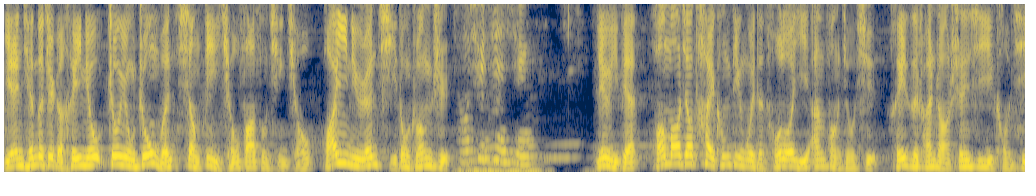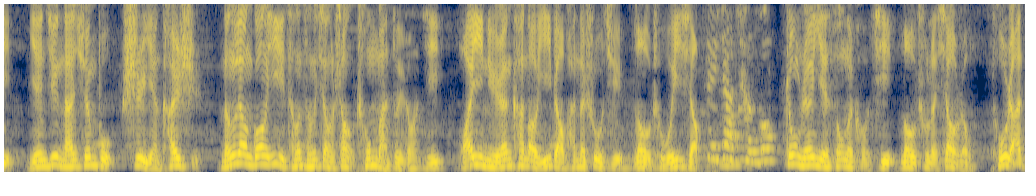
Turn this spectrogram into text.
眼前的这个黑妞正用中文向地球发送请求，怀疑女人启动装置。程序进行。另一边，黄毛将太空定位的陀螺仪安放就绪。黑子船长深吸一口气，眼镜男宣布试验开始。能量光一层层向上充满对撞机。怀疑女人看到仪表盘的数据，露出微笑。对战成功。众人也松了口气，露出了笑容。突然。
